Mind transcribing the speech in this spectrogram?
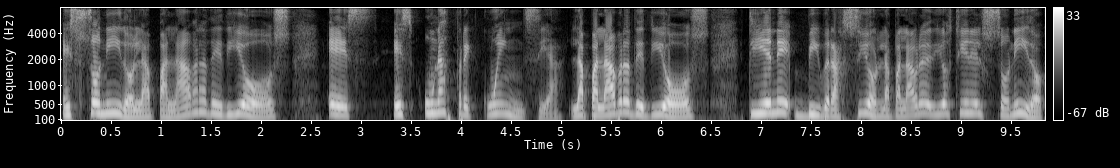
Es sonido. La palabra de Dios es es una frecuencia. La palabra de Dios tiene vibración, la palabra de Dios tiene el sonido.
